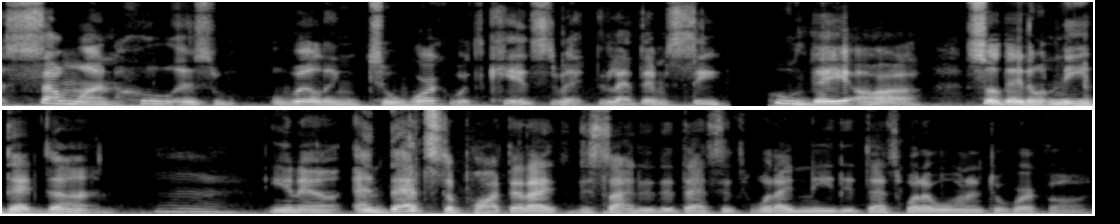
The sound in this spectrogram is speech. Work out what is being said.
someone who is willing to work with kids to let them see who they are so they don't need that gun. Mm. You know, and that's the part that I decided that that's what I needed. That's what I wanted to work on.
